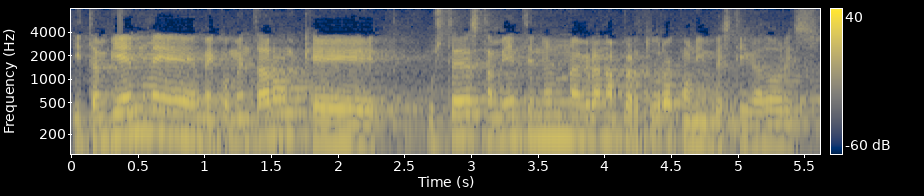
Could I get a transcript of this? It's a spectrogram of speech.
Y también me, me comentaron que ustedes también tienen una gran apertura con investigadores.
